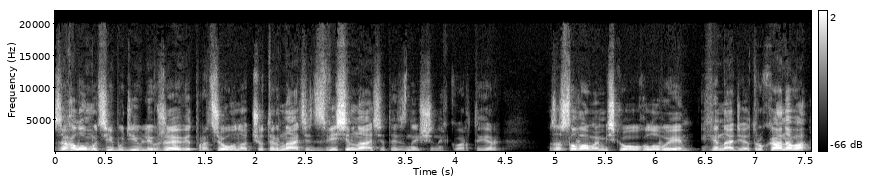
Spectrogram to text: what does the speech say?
Загалом у цій будівлі вже відпрацьовано 14 з 18 знищених квартир. За словами міського голови Геннадія Труханова,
